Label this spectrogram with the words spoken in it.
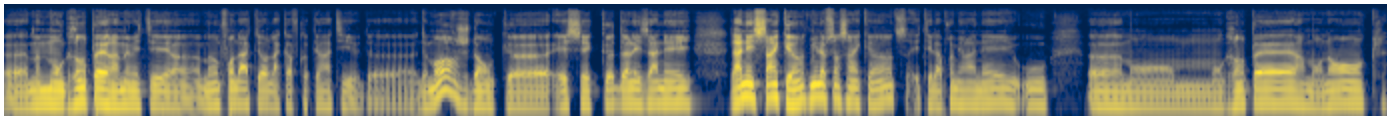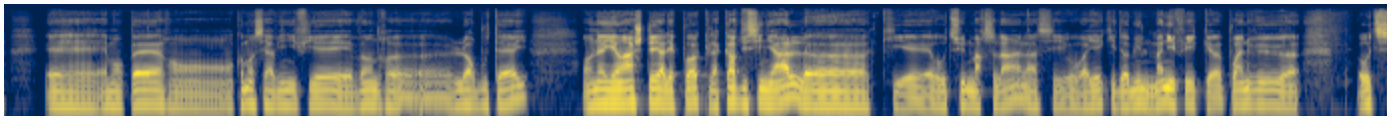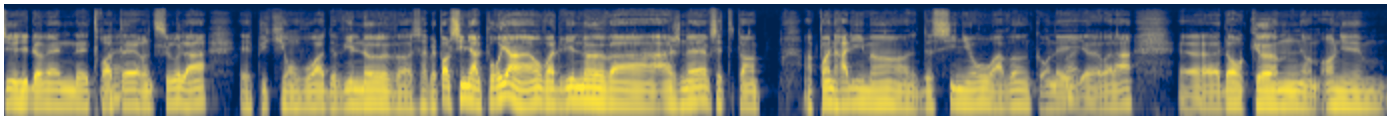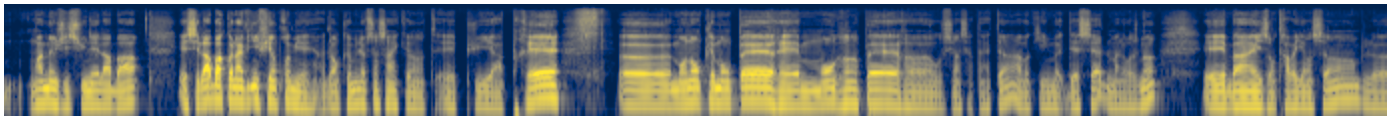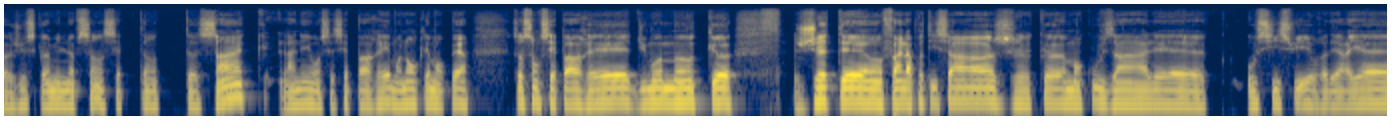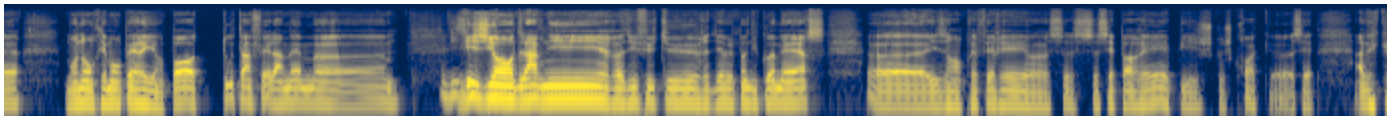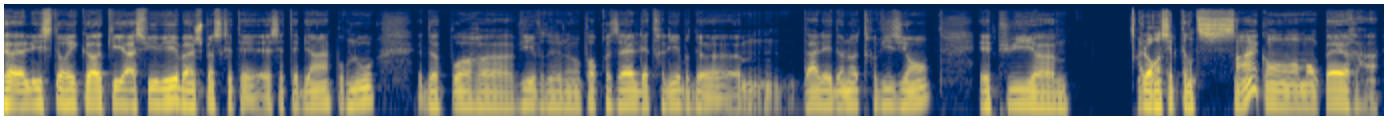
même mon grand-père a même été même fondateur de la cave coopérative de, Morges. Donc, et c'est que dans les années, l'année 50, 1950, était la première année où mon, grand-père, mon oncle et, mon père ont, commencé à vinifier et vendre leurs bouteilles. En ayant acheté à l'époque la cave du Signal, euh, qui est au-dessus de Marcelin, là, si vous voyez, qui domine, magnifique euh, point de vue euh, au-dessus du domaine des Trois Terres, en dessous, là, et puis qui on voit de Villeneuve, ça s'appelle pas le Signal pour rien, hein, on voit de Villeneuve à, à Genève, c'était un un point de ralliement de signaux avant qu'on ait. Euh, voilà. Euh, donc, euh, moi-même, j'y suis né là-bas. Et c'est là-bas qu'on a vinifié en premier, donc en 1950. Et puis après, mon oncle et mon père et mon grand-père aussi un certain temps, avant qu'ils décèdent malheureusement, et ben, ils ont travaillé ensemble jusqu'en 1975, l'année où on s'est séparés. Mon oncle et mon père se sont séparés du moment que j'étais en fin d'apprentissage, que mon cousin allait aussi suivre derrière, mon oncle et mon père ayant pas tout à fait la même euh, vision. de l'avenir, du futur, du développement du commerce. Euh, ils ont préféré euh, se, séparer. Et puis, je, crois que c'est avec l'historique qui a suivi, ben, je pense que c'était, bien pour nous de pouvoir vivre de nos propres ailes, d'être libre de, d'aller dans notre vision. Et puis, alors en 75, mon père,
